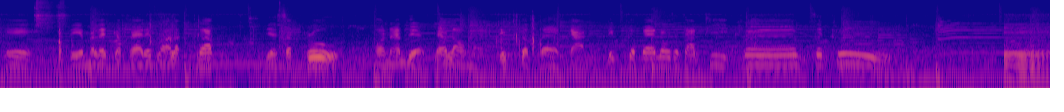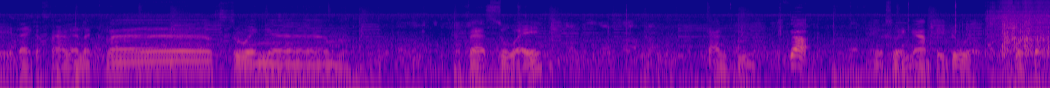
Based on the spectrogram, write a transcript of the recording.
เคเตรียมเมล็ดกาแฟเรียบร้อยแล้วครับ เดี๋ยวสักครู่ พอน้ำเดือดแล้วเรามาดิฟกาแฟกัน ดิฟกาแฟนอกสถานที่ครับสักครู่เอได้กาแฟแล้วนะครับ สวยงาม กาแฟสวย การกินก็สวยงามไปด้วยบดกาแฟ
